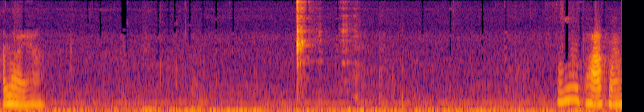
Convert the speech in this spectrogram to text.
อร่อยค่ะ มันไม่พักนะ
